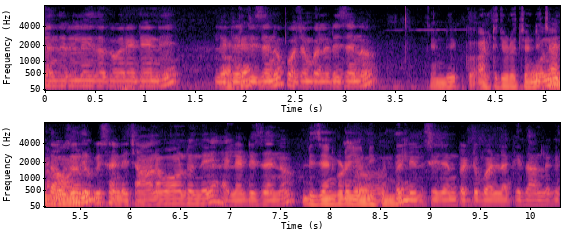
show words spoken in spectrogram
చందేరిలో ఇది ఒక వెరైటీ అండి లేటెస్ట్ డిజైన్ పోచంపల్లి డిజైన్. అండి క్వాలిటీ చూడొచ్చండి. ఓన్లీ చాలా థౌసండ్ రూపీస్ అండి. చాలా బాగుంటుంది. Highlight design. డిజైన్ కూడా యూనిక్ ఉంది. సీజన్ పెట్టుబడులకి దాంట్లోకి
